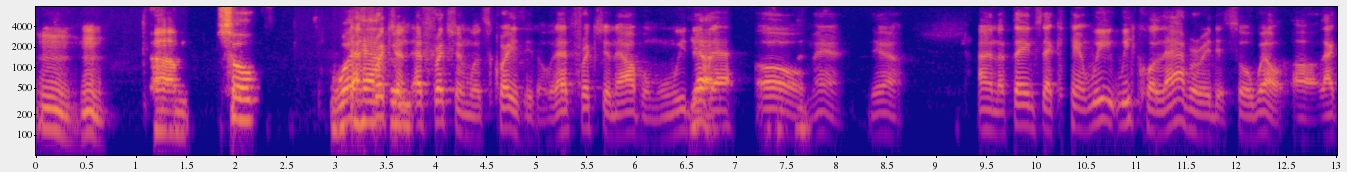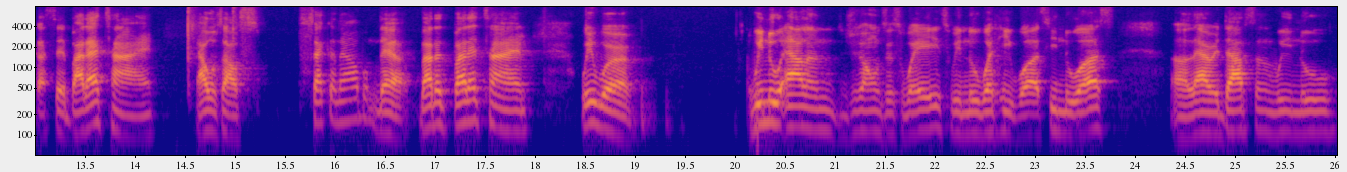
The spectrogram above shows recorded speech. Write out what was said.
Mm-hmm. Um, so, what that happened? Friction, that friction was crazy though. That friction album when we did yeah. that, oh man, yeah. And the things that came, we we collaborated so well. Uh, like I said, by that time, that was our second album. There, by the by that time, we were we knew Allen Jones's ways. We knew what he was. He knew us. Uh, Larry Dodson, we knew,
